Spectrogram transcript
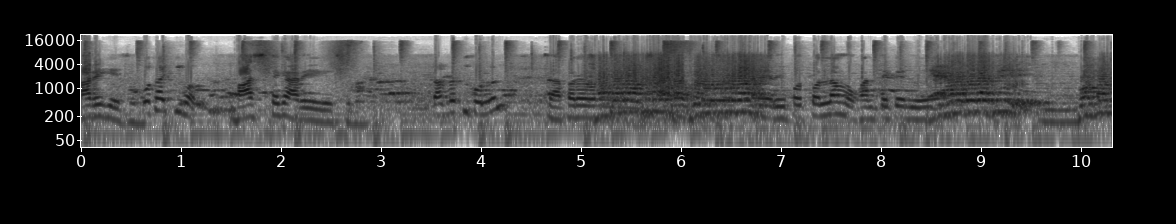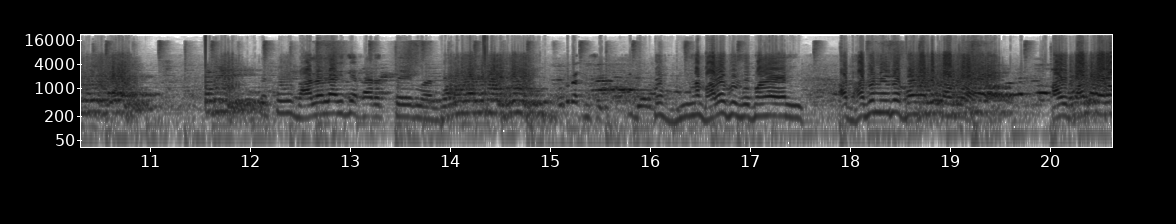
হারিয়ে গিয়েছিল কোথায় কি হবে? বাস থেকে হারিয়ে গিয়েছিল তারপরে কি করলেন? তারপরে রিপোর্ট করলাম ওখান থেকে নিয়ে খুবই ভালো লাগছে ভারতে পেয়ে মানে ভালো খুশি মানে আর ভাবিনি যে ফোন পাবো আর বারো তেরো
